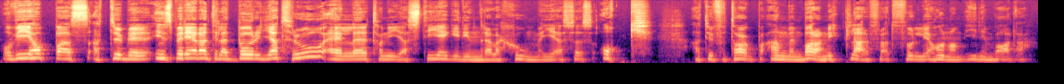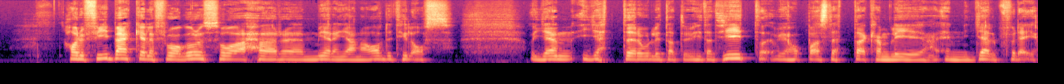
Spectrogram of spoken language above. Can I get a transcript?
Och vi hoppas att du blir inspirerad till att börja tro eller ta nya steg i din relation med Jesus och att du får tag på användbara nycklar för att följa honom i din vardag. Har du feedback eller frågor så hör eh, mer än gärna av dig till oss. Och igen, jätteroligt att du hittat hit. Vi hoppas detta kan bli en hjälp för dig.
